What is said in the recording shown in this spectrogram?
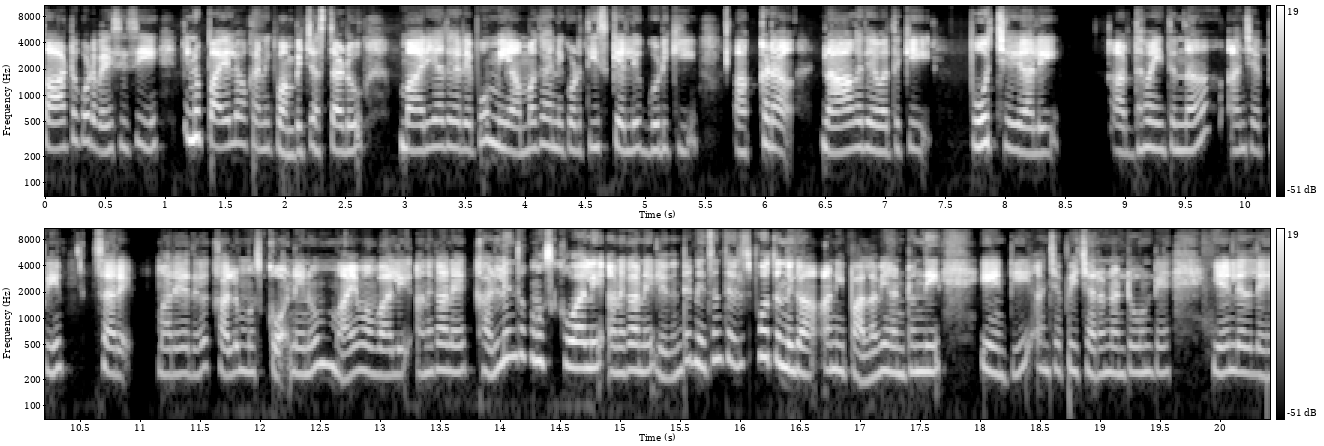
కాటు కూడా వేసేసి నిన్ను పైలోకానికి పంపించేస్తాడు. మర్యాదగా రేపు మీ అమ్మగారిని కూడా తీసుకెళ్ళి గుడికి అక్కడ నాగదేవతకి పూజ చేయాలి. అర్థమవుతుందా అని చెప్పి సరే. మర్యాదగా కళ్ళు మూసుకో నేను మాయం అవ్వాలి అనగానే కళ్ళు ఎందుకు మూసుకోవాలి అనగానే లేదంటే నిజం తెలిసిపోతుందిగా అని పల్లవి అంటుంది. ఏంటి? అని చెప్పి చరణ్ అంటూ ఉంటే ఏం లేదులే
